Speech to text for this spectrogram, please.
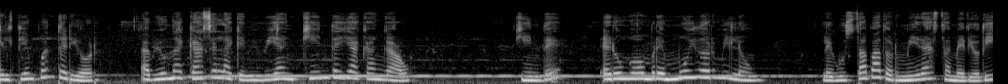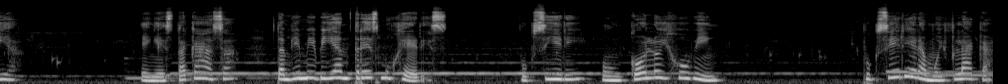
el tiempo anterior, había una casa en la que vivían Kinde y Akangao. Kinde era un hombre muy dormilón. Le gustaba dormir hasta mediodía. En esta casa también vivían tres mujeres, Puxiri, Oncolo y Jubín. Puxiri era muy flaca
